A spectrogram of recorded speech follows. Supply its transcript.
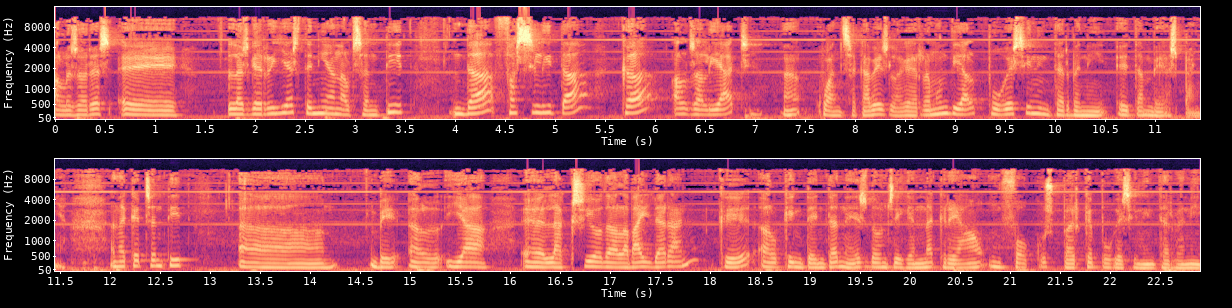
Aleshores eh, les guerrilles tenien el sentit de facilitar que els aliats, eh, quan s'acabés la Guerra Mundial, poguessin intervenir eh, també a Espanya. En aquest sentit, eh, bé, el, hi ha eh, l'acció de la Vall d'Aran, que el que intenten és doncs, diguem-ne crear un focus perquè poguessin intervenir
